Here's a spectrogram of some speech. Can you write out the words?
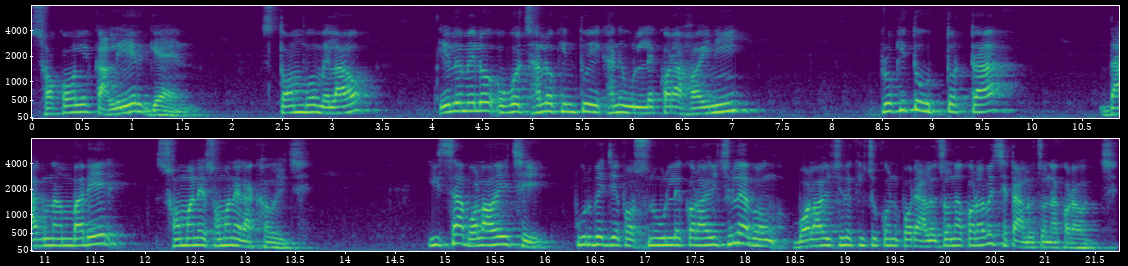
সকল কালের জ্ঞান। স্তম্ভ মেলাও। এলোমেলো ওগোছালো কিন্তু এখানে উল্লেখ করা হয়নি। প্রকৃত উত্তরটা দাগ নাম্বারের সমানে সমানে রাখা হয়েছে। ঈশা বলা হয়েছে পূর্বে যে প্রশ্ন উল্লেখ করা হয়েছিল এবং বলা হয়েছিল কিছুক্ষণ পরে আলোচনা করা হবে, সেটা আলোচনা করা হচ্ছে।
